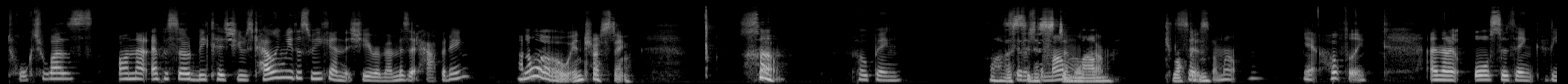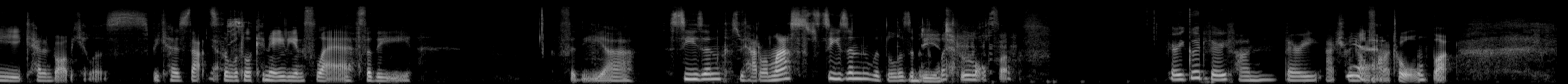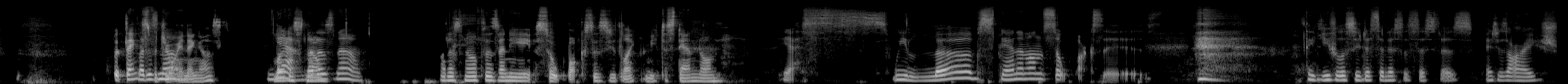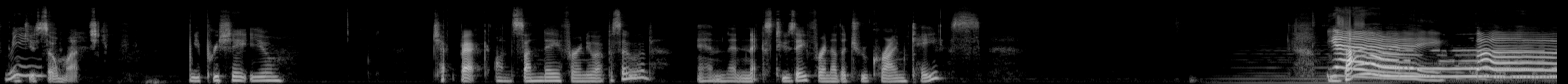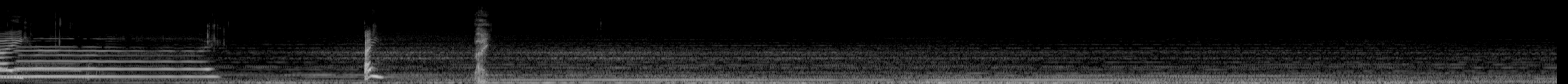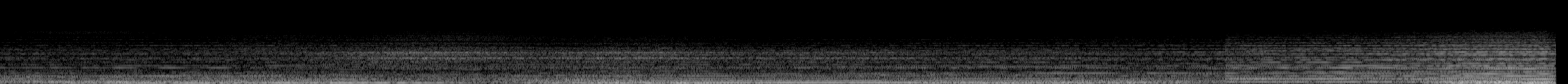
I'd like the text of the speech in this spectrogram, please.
talk to us on that episode because she was telling me this weekend that she remembers it happening. Oh, interesting. So, Huh. hoping We'll have a Sinister sinister Mum will mum come. drop in. Sinister Mum. Yeah, hopefully. And then I also think the Ken and Barbie Killers because that's the little Canadian flair for the for the uh, season because we had one last season with Elizabeth. Wettlaufer. Very good, very fun, very actually not fun at all, but But thanks Let for know. joining us. Let yeah, us let know. us know. Let us know if there's any soapboxes you'd like me to stand on. Yes, we love standing on soapboxes. Thank you for listening to Sinister Sisters. It is I, Thank you so much. We appreciate you. Check back on Sunday for a new episode, and then next Tuesday for another true crime case. Yay! Bye.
